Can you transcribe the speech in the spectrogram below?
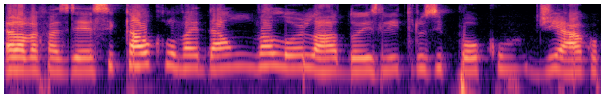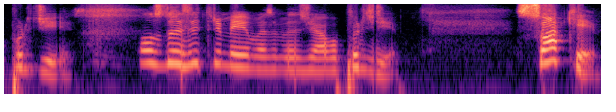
Ela vai fazer esse cálculo, vai dar um valor lá, 2 litros e pouco de água por dia. Uns 2 litros e meio mais ou menos de água por dia. Só que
